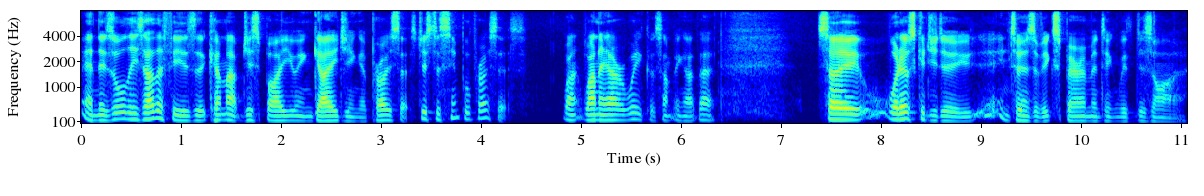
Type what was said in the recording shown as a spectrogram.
and there's all these other fears that come up just by you engaging a process, just a simple process, one, one hour a week or something like that. So, what else could you do in terms of experimenting with desire?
